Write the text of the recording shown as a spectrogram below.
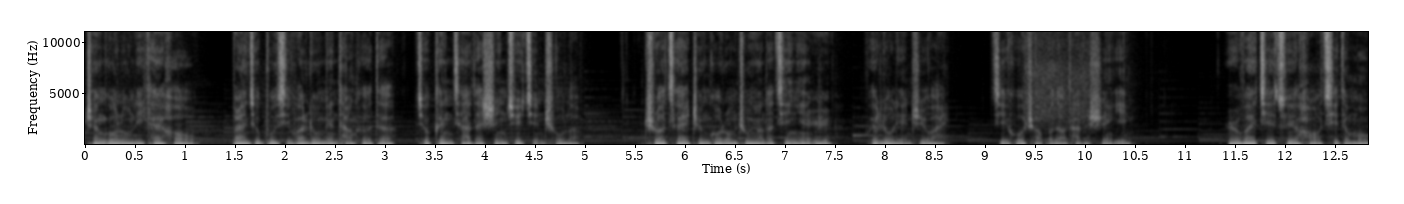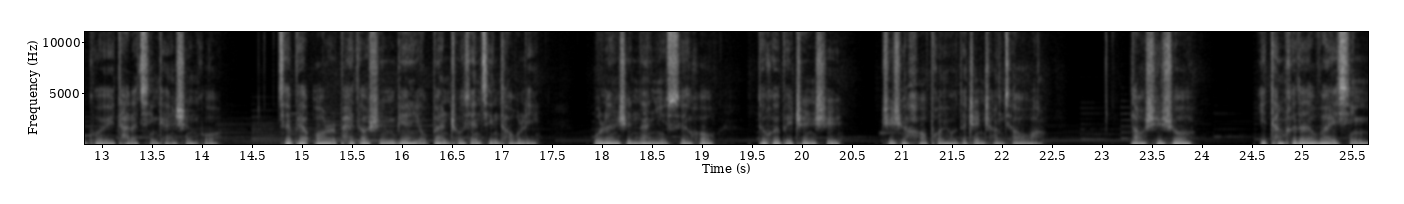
张国荣离开后，本来就不喜欢露面，唐鹤德就更加的深居简出了。除了在张国荣重要的纪念日会露脸之外，几乎找不到他的身影。而外界最好奇的莫过于他的情感生活。在被偶尔拍到身边有伴出现镜头里，无论是男女，随后都会被证实只是好朋友的正常交往。老实说，以唐鹤德的外形、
